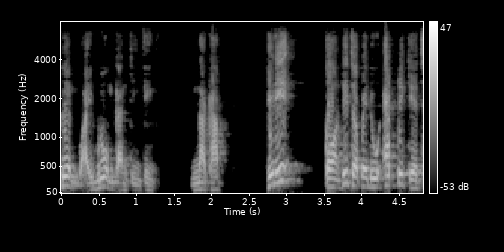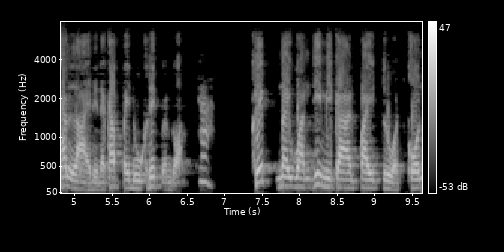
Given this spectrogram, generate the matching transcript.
เคลื่อนไหวร่วมกันจริง ๆนะครับ ทีนี้ก่อนที่จะไปดูแอปพลิเคชันไลน์เนี่ยนะครับ ไปดูคลิปกันก่อนค่ะคลิปในวันที่มีการไปตรวจค้น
